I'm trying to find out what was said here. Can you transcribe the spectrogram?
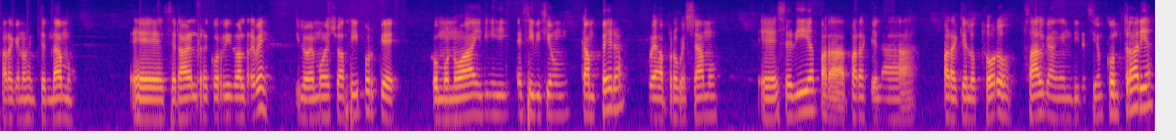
para que nos entendamos. Eh, será el recorrido al revés. Y lo hemos hecho así porque como no hay exhibición campera, pues aprovechamos ese día para, para, que la, para que los toros salgan en dirección contraria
